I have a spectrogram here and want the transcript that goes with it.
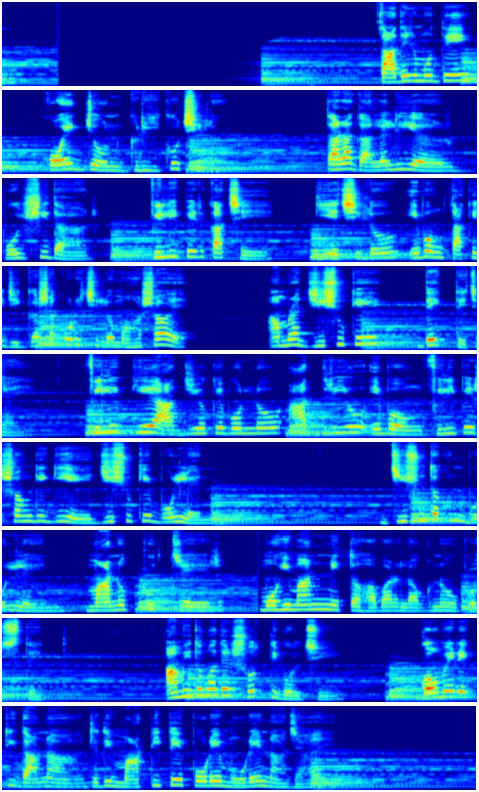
তাদের মধ্যে কয়েকজন গ্রিকও ছিল। তারা গালালিয়ার বৈশিদার ফিলিপের কাছে গিয়েছিল এবং তাকে জিজ্ঞাসা করেছিল, মহাশয় আমরা যিশুকে দেখতে চাই। ফিলিপ গিয়ে আদ্রিয়কে বলল, আদ্রিয় এবং ফিলিপের সঙ্গে গিয়ে যিশুকে বললেন। যিশু তখন বললেন, মানবপুত্রের মহিমান্বিত হবার লগ্ন উপস্থিত। আমি তোমাদের সত্যি বলছি, গমের একটি দানা যদি মাটিতে পড়ে মরে না যায়,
